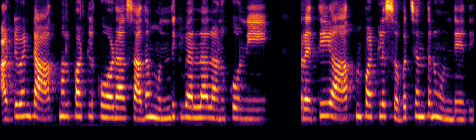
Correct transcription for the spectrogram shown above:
అటువంటి ఆత్మల పట్ల కూడా సదా ముందుకు వెళ్ళాలనుకొని ప్రతి ఆత్మ పట్ల శుభచింతన ఉండేది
